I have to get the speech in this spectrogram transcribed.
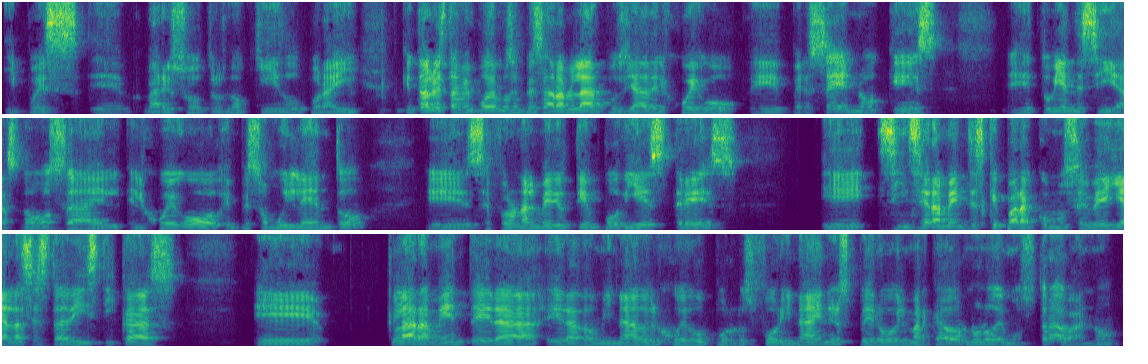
y pues eh, varios otros, ¿no? Kido por ahí, que tal vez también podemos empezar a hablar pues ya del juego per se, ¿no? Que es, tú bien decías, ¿no? O sea, el, el juego empezó muy lento, se fueron al medio tiempo 10-3. sinceramente es que para como se veían las estadísticas, claramente era, era dominado el juego por los 49ers, pero el marcador no lo demostraba, ¿no?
